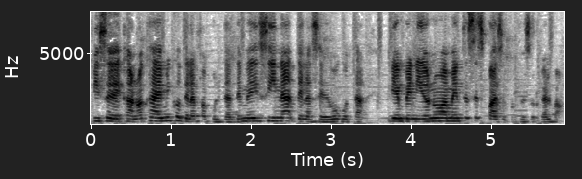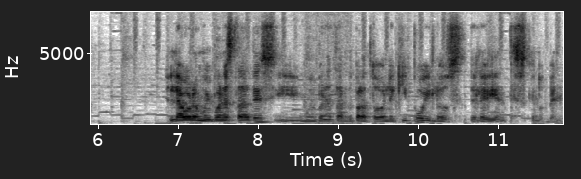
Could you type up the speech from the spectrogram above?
vicedecano académico de la Facultad de Medicina de la sede de Bogotá. Bienvenido nuevamente a este espacio, profesor Galván. Laura, muy buenas tardes y muy buena tarde para todo el equipo y los televidentes que nos ven.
